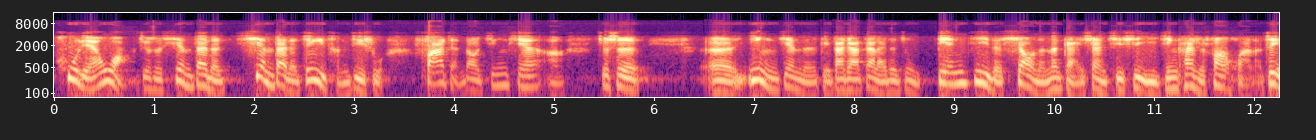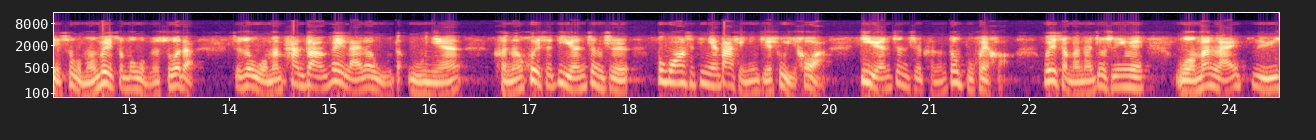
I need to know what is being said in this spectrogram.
互联网，就是现在的现代的这一层技术发展到今天啊，就是呃硬件的给大家带来的这种边际的效能的改善，其实已经开始放缓了。这也是我们为什么我们说的，就是我们判断未来的五的五年可能会是地缘政治，不光是今年大选年结束以后啊，地缘政治可能都不会好。为什么呢？就是因为我们来自于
